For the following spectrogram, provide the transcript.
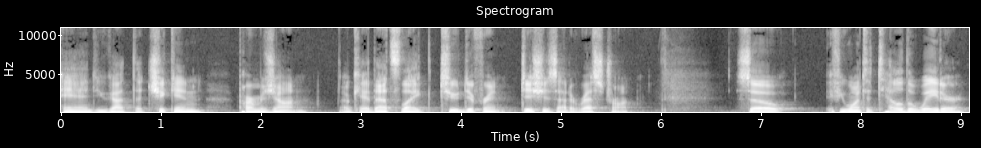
and you got the chicken parmesan. Okay, that's like two different dishes at a restaurant. So, if you want to tell the waiter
